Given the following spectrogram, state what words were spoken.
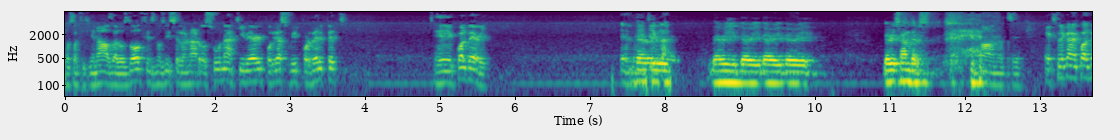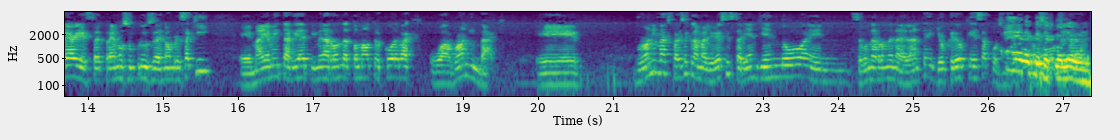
los, aficionados de los Dolphins, nos dice Leonardo Zuna. Aquí Barry podría subir por Delpit. Eh, ¿Cuál Barry? El de Barry, Barry, Barry, Barry, Barry, Barry Sanders. No, no sé. Explícame cuál Barry, este, traemos un cruce de nombres aquí. Eh, Miami tardía de primera ronda toma otro quarterback o a running back. Eh, running backs parece que la mayoría se estarían yendo en segunda ronda en adelante. Yo creo que esa posición. Eh, que se cuele uno.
